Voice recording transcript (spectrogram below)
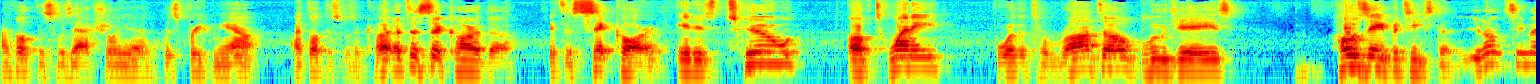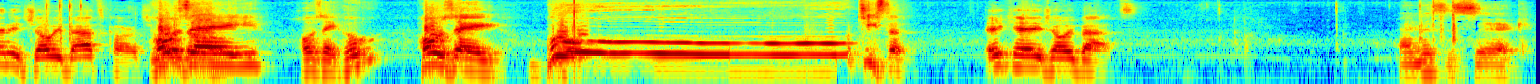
I thought this was actually a. This freaked me out. I thought this was a cut. That's a sick card, though. It's a sick card. It is two of 20 for the Toronto Blue Jays, Jose Bautista. You don't see many Joey Bats cards. You really Jose, Jose who? Jose Bautista. don't. AKA Joey Bats. And this is sick.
